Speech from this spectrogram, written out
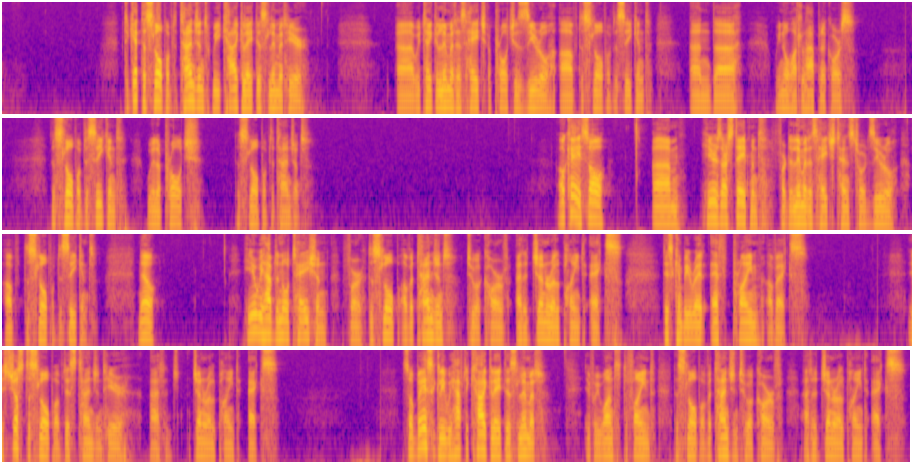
To get the slope of the tangent, we calculate this limit here. Uh, we take the limit as h approaches 0 of the slope of the secant, and uh, we know what will happen, of course. The slope of the secant will approach the slope of the tangent. Okay, so um, here's our statement for the limit as h tends towards 0 of the slope of the secant. Now, here we have the notation for the slope of a tangent to a curve at a general point x. This can be read f prime of x. It's just the slope of this tangent here at a general point x. So basically we have to calculate this limit if we want to find the slope of a tangent to a curve at a general point x,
